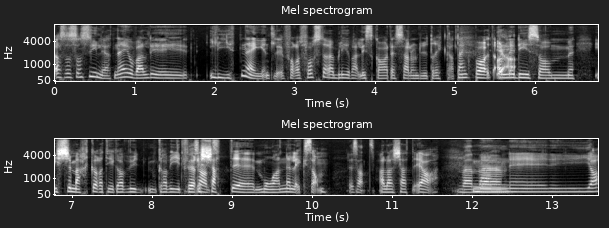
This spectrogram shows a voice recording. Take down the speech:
altså, sannsynligheten er jo veldig liten, egentlig, for at fosteret blir veldig skadet selv om du drikker. Tenk på at alle Ja. de som ikke merker at de er gravid, gravid før i sjette måned, liksom. Det er sant. Eller sjette Ja. Men, Men eh, ja.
